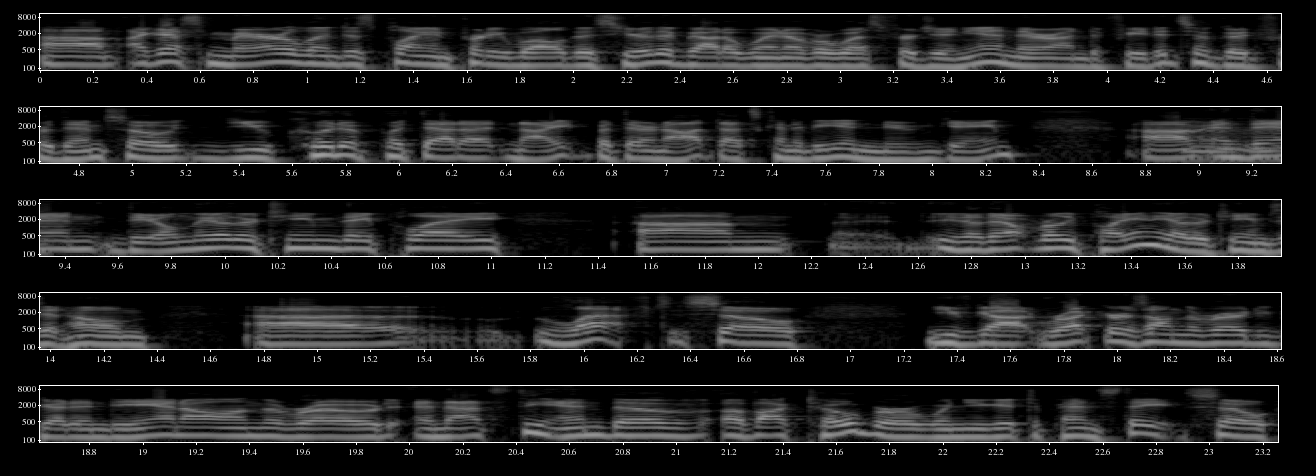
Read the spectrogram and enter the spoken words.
Um, I guess Maryland is playing pretty well this year. They've got a win over West Virginia and they're undefeated, so good for them. So you could have put that at night, but they're not. That's going to be a noon game. Um, mm-hmm. And then the only other team they play, um, you know, they don't really play any other teams at home uh, left. So You've got Rutgers on the road, you've got Indiana on the road, and that's the end of, of October when you get to Penn State. So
